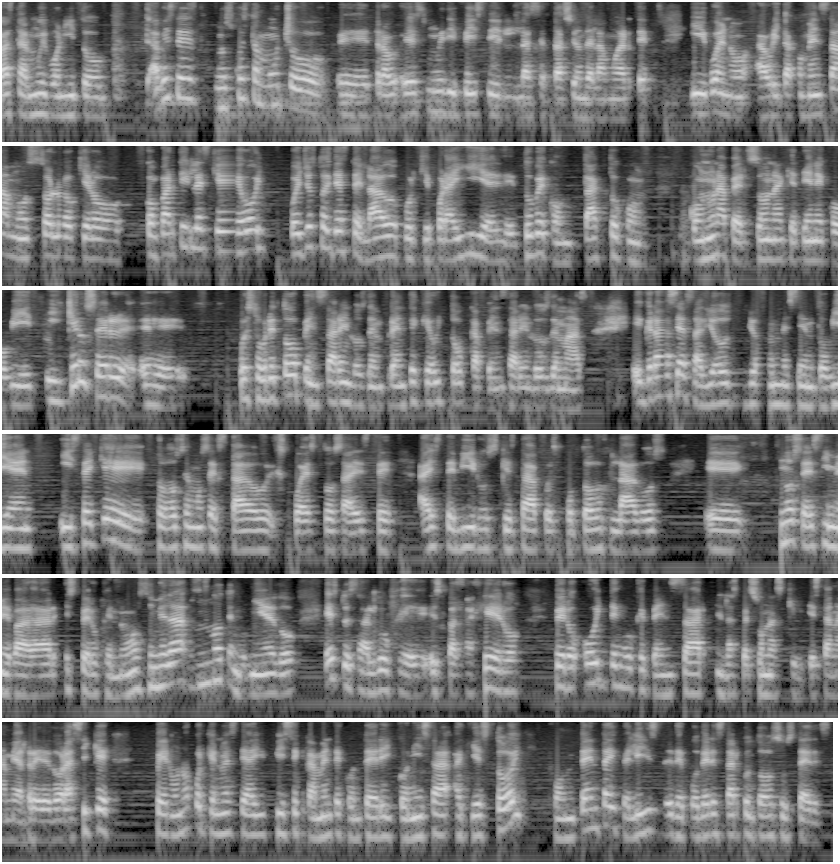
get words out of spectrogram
va a estar muy bonito. A veces nos cuesta mucho, eh, es muy difícil la aceptación de la muerte. Y bueno, ahorita comenzamos, solo quiero compartirles que hoy, pues yo estoy de este lado porque por ahí eh, tuve contacto con, con una persona que tiene COVID y quiero ser eh, pues sobre todo pensar en los de enfrente, que hoy toca pensar en los demás. Eh, gracias a Dios yo me siento bien y sé que todos hemos estado expuestos a este, a este virus que está pues por todos lados. Eh, no sé si me va a dar, espero que no. Si me da, no tengo miedo. Esto es algo que es pasajero, pero hoy tengo que pensar en las personas que están a mi alrededor. Así que, pero no porque no esté ahí físicamente con Tere y con Isa, aquí estoy contenta y feliz de, poder estar con todos ustedes.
